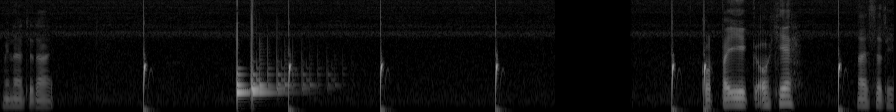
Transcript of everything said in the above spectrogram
ไม่น่าจะได้ กดไปอีก โอเค ได้สักที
